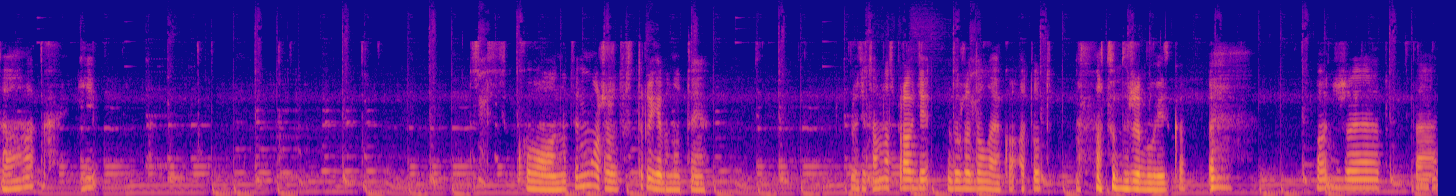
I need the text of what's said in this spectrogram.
Так, і. Стецько, ну ти можеш дострибнути. Друзі, там насправді дуже далеко, а тут. А тут дуже близько. Отже, так.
